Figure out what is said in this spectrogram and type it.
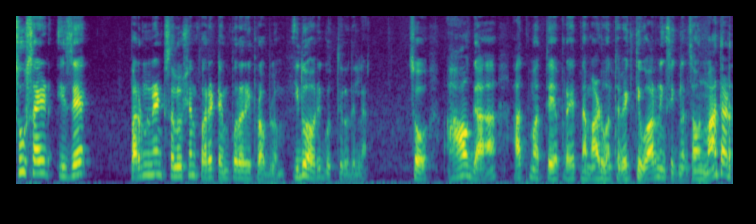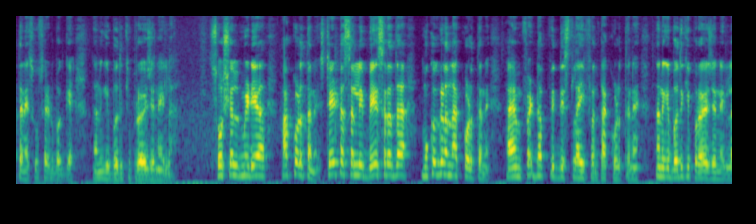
Suicide is a permanent solution for a temporary problem ಇದು ಅವ್ರಿಗೆ ಗೊತ್ತಿರೋದಿಲ್ಲ. ಸೊ ಆಗ ಆತ್ಮಹತ್ಯೆಯ ಪ್ರಯತ್ನ ಮಾಡುವಂಥ ವ್ಯಕ್ತಿ ವಾರ್ನಿಂಗ್ ಸಿಗ್ನಲ್ಸ್ ಅವನು ಮಾತಾಡ್ತಾನೆ ಸೂಸೈಡ್ ಬಗ್ಗೆ, ನನಗೆ ಬದುಕಿ ಪ್ರಯೋಜನ ಇಲ್ಲ. ಸೋಷಿಯಲ್ ಮೀಡಿಯಾ ಹಾಕ್ಕೊಳ್ತಾನೆ. ಸ್ಟೇಟಸಲ್ಲಿ ಬೇಸರದ ಮುಖಗಳನ್ನು ಹಾಕ್ಕೊಳ್ತಾನೆ. I am fed up with this life ಅಂತ ಹಾಕ್ಕೊಳ್ತಾನೆ. ನನಗೆ ಬದುಕಿ ಪ್ರಯೋಜನ ಇಲ್ಲ.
